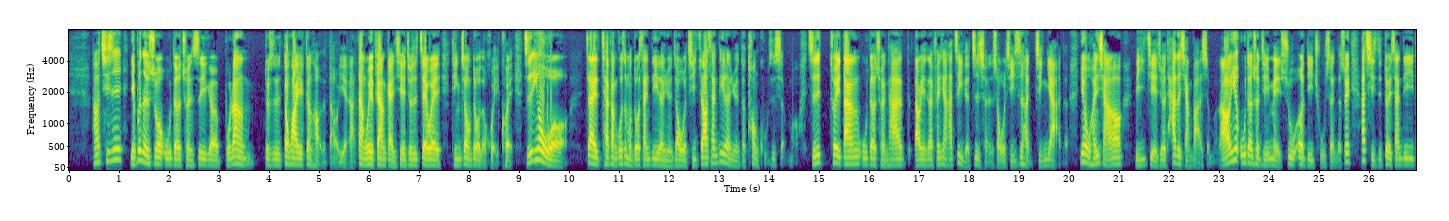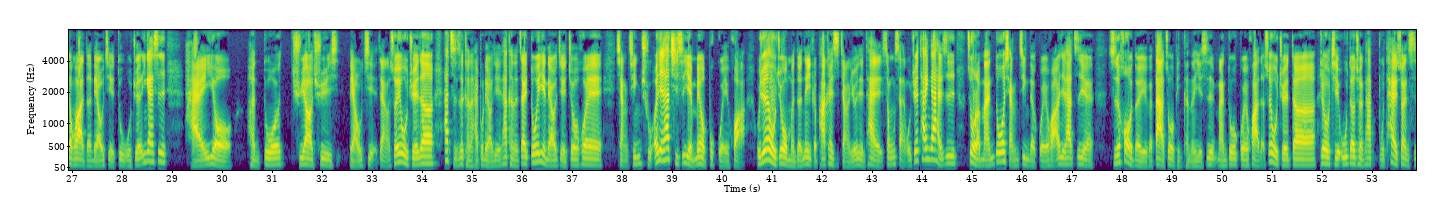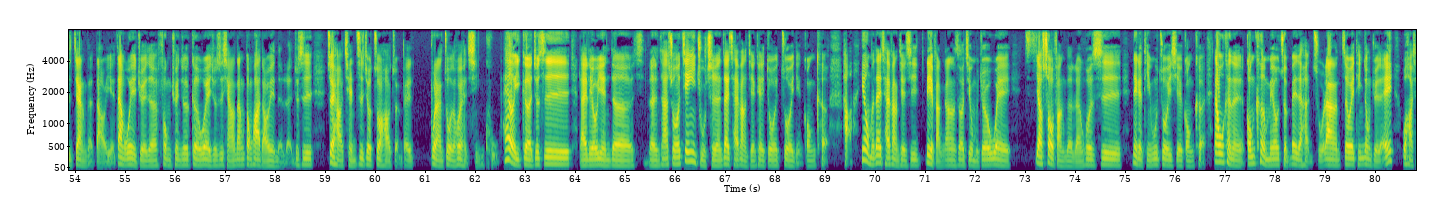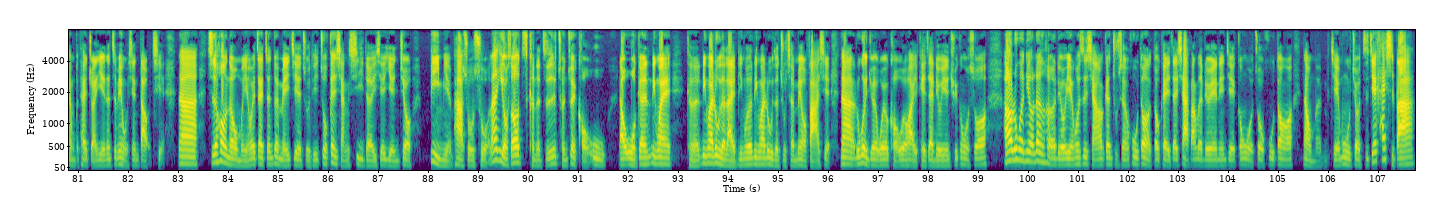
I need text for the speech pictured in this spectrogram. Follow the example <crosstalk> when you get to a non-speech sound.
好，其实也不能说吴德纯是一个不让就是动画业更好的导演啊，但我也非常感谢就是这位听众对我的回馈，只是因为我。在采访过这么多三 D 人员之后，我其实知道三 D 人员的痛苦是什么。其实，所以当吴德纯他导演在分享他自己的制程的时候，我其实是很惊讶的，因为我很想要理解，就是他的想法是什么。然后，因为吴德纯其实美术二 D 出身的，所以他其实对三 D 动画的了解度，我觉得应该是还有很多需要去。了解这样，所以我觉得他只是可能还不了解，他可能再多一点了解就会想清楚，而且他其实也没有不规划。我觉得，我觉得我们的那个 p a c k a g e 讲有点太松散，我觉得他应该还是做了蛮多详尽的规划，而且他之前之后的一个大作品可能也是蛮多规划的，所以我觉得，就其实吴德纯他不太算是这样的导演，但我也觉得奉劝就是各位就是想要当动画导演的人，就是最好前置就做好准备。不然做的会很辛苦。还有一个就是来留言的人，他说建议主持人在采访前可以多做一点功课。好，因为我们在采访前其实列访纲的时候，其实我们就会为要受访的人或者是那个题目做一些功课。那我可能功课没有准备的很足，让这位听众觉得，哎，我好像不太专业。那这边我先道歉。那之后呢，我们也会再针对每一节主题做更详细的一些研究。避免怕说错，那有时候可能只是纯粹口误，然后我跟另外可能另外录的来宾或者另外录的主持人没有发现。那如果你觉得我有口误的话，也可以在留言区跟我说。好，如果你有任何留言或是想要跟主持人互动，都可以在下方的留言链接跟我做互动哦。那我们节目就直接开始吧。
